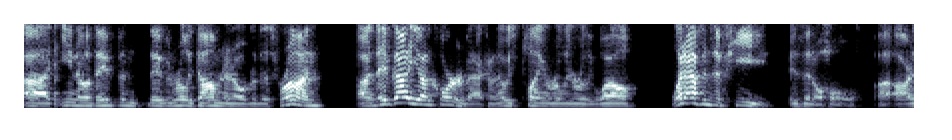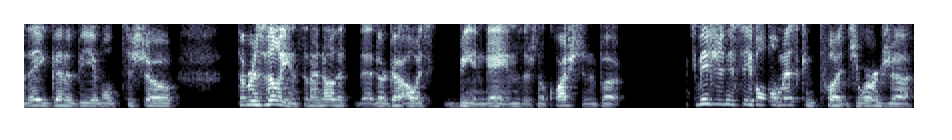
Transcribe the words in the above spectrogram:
uh, you know, they've been they've been really dominant over this run. Uh, they've got a young quarterback, and I know he's playing really really well. What happens if he is in a hole? Uh, are they going to be able to show the resilience? And I know that they're going to always be in games. There's no question, but it's be interesting to see if Ole Miss can put Georgia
